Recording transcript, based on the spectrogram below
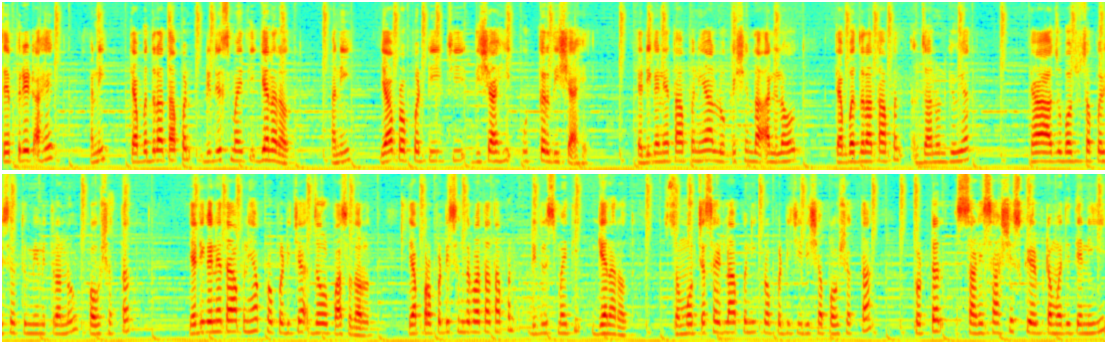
सेपरेट आहेत आणि त्याबद्दल आता आपण डिटेल्स माहिती घेणार आहोत. आणि या प्रॉपर्टीची दिशा ही उत्तर दिशा आहे. या ठिकाणी आता आपण या लोकेशनला आलेलो आहोत. त्याबद्दल आता आपण जाणून घेऊयात. ह्या आजूबाजूचा परिसर तुम्ही मित्रांनो पाहू शकतात. या ठिकाणी आता आपण ह्या प्रॉपर्टीच्या जवळपास आहोत. या प्रॉपर्टी संदर्भात आता आपण डिटेल्स माहिती घेणार आहोत. समोरच्या साईडला आपण ही प्रॉपर्टीची दिशा पाहू शकता. टोटल साडेसहाशे स्क्वेअर फीटामध्ये त्यांनी ही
